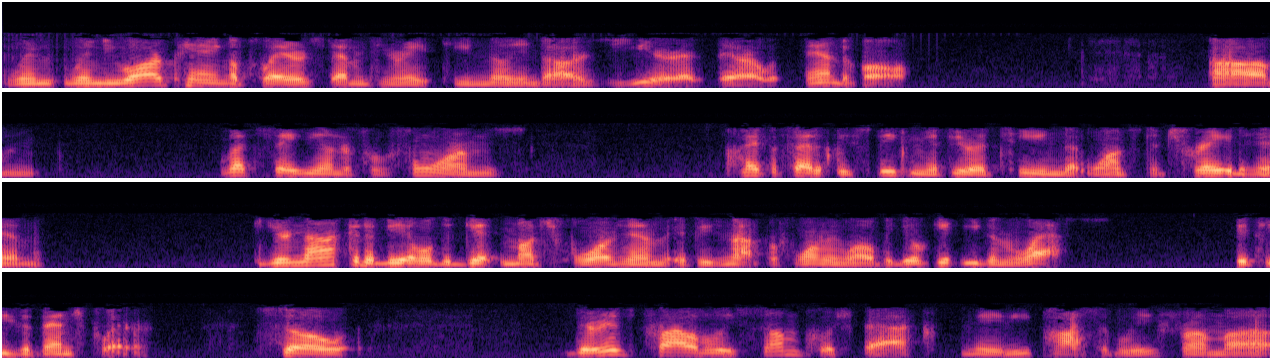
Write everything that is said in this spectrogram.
when when you are paying a player seventeen or eighteen million dollars a year, as they are with Sandoval, um, let's say he underperforms. Hypothetically speaking, if you're a team that wants to trade him, you're not going to be able to get much for him if he's not performing well, but you'll get even less if he's a bench player. So there is probably some pushback, maybe, possibly, from uh,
